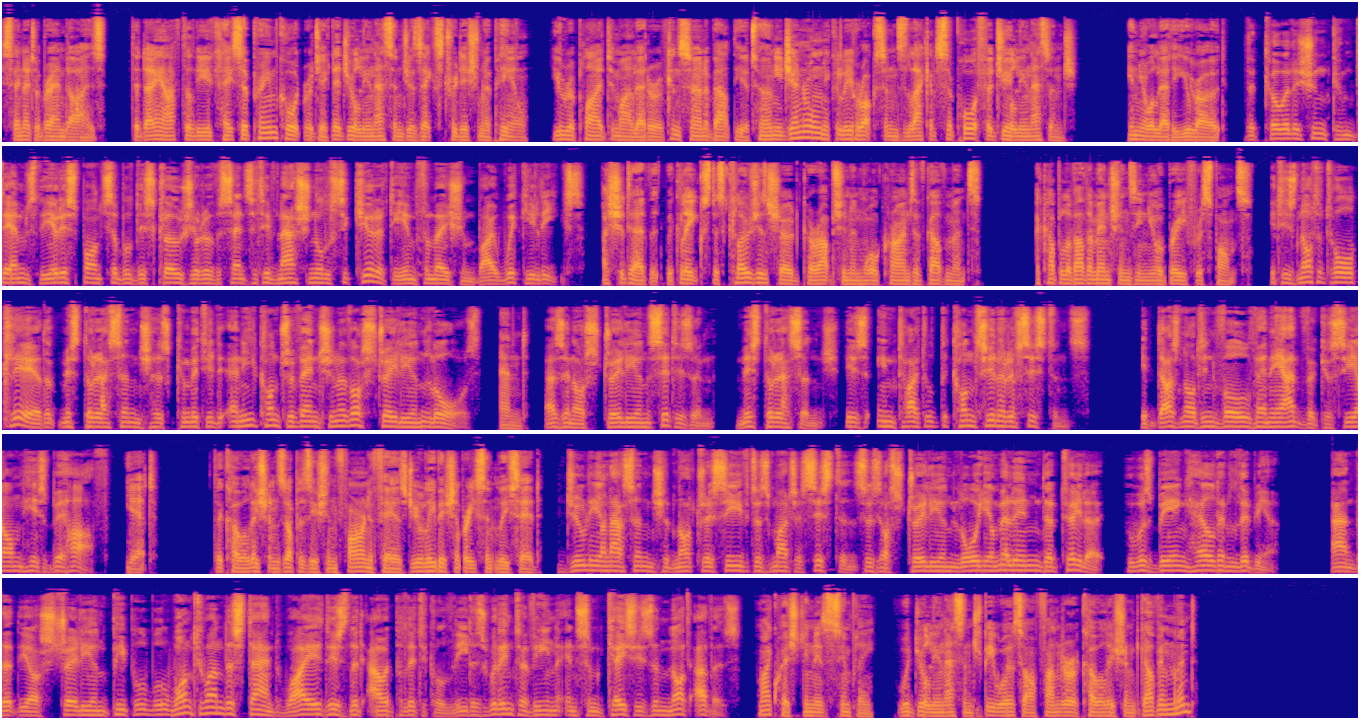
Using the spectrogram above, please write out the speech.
Senator Brandis, the day after the UK Supreme Court rejected Julian Assange's extradition appeal, you replied to my letter of concern about the Attorney General Nicola Roxon's lack of support for Julian Assange. In your letter you wrote, The coalition condemns the irresponsible disclosure of sensitive national security information by WikiLeaks. I should add that WikiLeaks disclosures showed corruption and war crimes of governments. A couple of other mentions in your brief response. It is not at all clear that Mr. Assange has committed any contravention of Australian laws, and, as an Australian citizen, Mr. Assange is entitled to consular assistance. It does not involve any advocacy on his behalf. Yet, the coalition's opposition foreign affairs Julie Bishop recently said, Julian Assange had not received as much assistance as Australian lawyer Melinda Taylor, who was being held in Libya and that the Australian people will want to understand why it is that our political leaders will intervene in some cases and not others. My question is simply, would Julian Assange be worse off under a coalition government?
